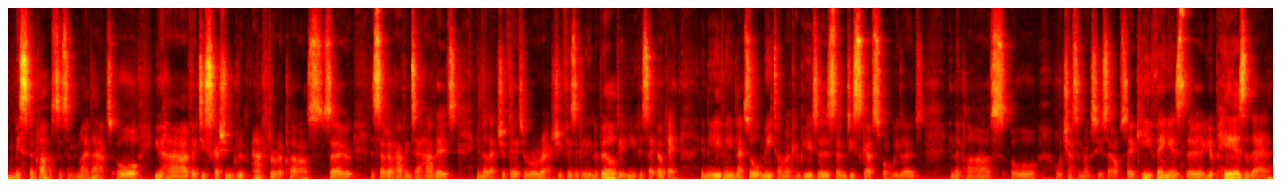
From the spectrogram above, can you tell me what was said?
a class or something like that, or you have a discussion group after a class. So instead of having to have it in the lecture theatre or actually physically in a building, you could say, okay, in the evening, let's all meet on our computers and discuss what we learned in the class or, or chat amongst yourselves. The key thing is that your peers are there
